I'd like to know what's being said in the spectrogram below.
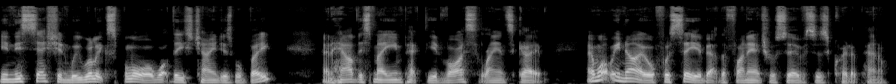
in this session we will explore what these changes will be and how this may impact the advice landscape and what we know or foresee about the financial services credit panel.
